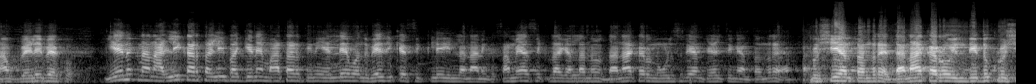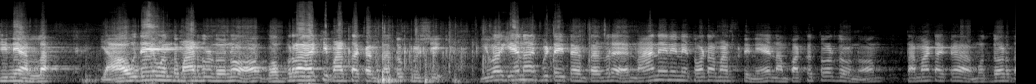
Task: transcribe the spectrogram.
ನಾವು ಬೆಳಿಬೇಕು. ಏನಕ್ಕೆ ನಾನು ಹಳ್ಳಿಕಾರ ತಳಿ ಬಗ್ಗೆನೇ ಮಾತಾಡ್ತೀನಿ? ಎಲ್ಲೇ ಒಂದು ವೇದಿಕೆ ಸಿಕ್ಕಲಿ ಇಲ್ಲ ನನಗೆ ಸಮಯ ಸಿಕ್ಕದಾಗೆಲ್ಲ ನಾನು ದನಾಕರನ್ನ ಉಳಿಸ್ರಿ ಅಂತ ಹೇಳ್ತೀನಿ ಅಂತಂದ್ರೆ, ಕೃಷಿ ಅಂತಂದ್ರೆ ದನಕರು ಇಲ್ದಿದ್ದು ಕೃಷಿನೇ ಅಲ್ಲ. ಯಾವುದೇ ಒಂದು ಮಾಡಿದ್ರು ಗೊಬ್ಬರ ಹಾಕಿ ಮಾಡ್ತಕ್ಕಂಥದ್ದು ಕೃಷಿ. ಇವಾಗ ಏನಾಗ್ಬಿಟ್ಟೈತೆ ಅಂತಂದ್ರೆ ನಾನೇನೇನೆ ತೋಟ ಮಾಡಿಸ್ತೀನಿ, ನಮ್ಮ ಪಕ್ಕದ ತೋಟದವನು ಟಮಾಟಕ ಮುದ್ದೊಡ್ದ.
